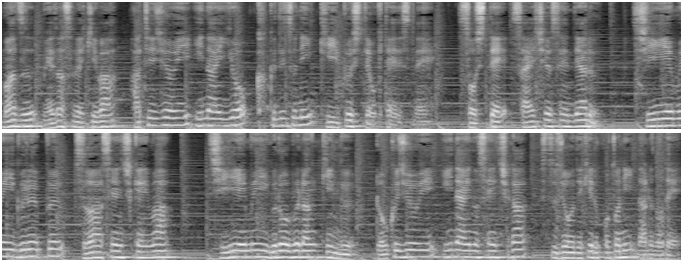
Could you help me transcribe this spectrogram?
まず目指すべきは80位以内を確実にキープしておきたいですね。そして最終戦である CME グループツアー選手権は CME グローブランキング60位以内の選手が出場できることになるので、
